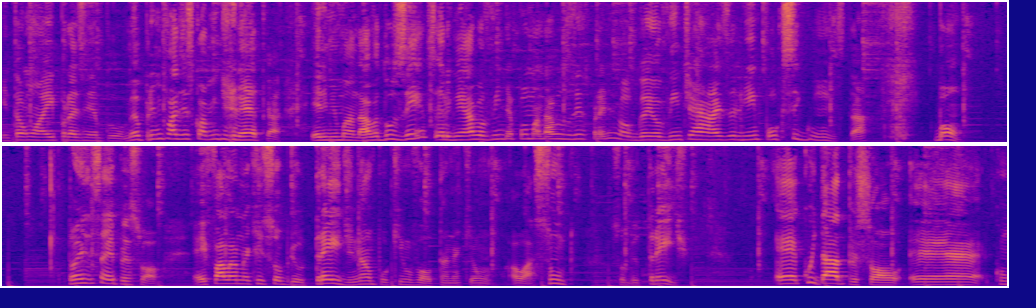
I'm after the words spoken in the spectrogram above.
Então aí, por exemplo, meu primo fazia isso com a mim direto, cara. Ele me mandava 200, ele ganhava 20, depois mandava 200 para ele de novo. Ganhou 20 reais ali em poucos segundos, tá? Bom, então é isso aí, pessoal. E falando aqui sobre o trade, né, um pouquinho voltando aqui ao assunto, sobre o trade, é, cuidado pessoal, é, com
